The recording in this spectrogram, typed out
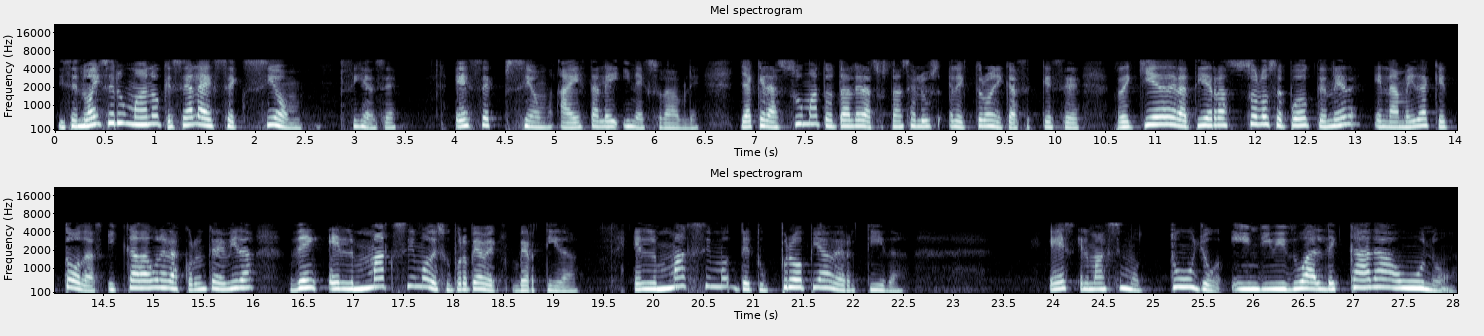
Dice, no hay ser humano que sea la excepción, fíjense, excepción a esta ley inexorable, ya que la suma total de la sustancia luz electrónica que se requiere de la Tierra solo se puede obtener en la medida que todas y cada una de las corrientes de vida den el máximo de su propia vertida. El máximo de tu propia vertida. Es el máximo tuyo, individual, de cada uno.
